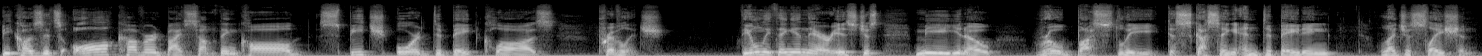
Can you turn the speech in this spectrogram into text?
because it's all covered by something called speech or debate clause privilege. The only thing in there is just me, you know, robustly discussing and debating legislation.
